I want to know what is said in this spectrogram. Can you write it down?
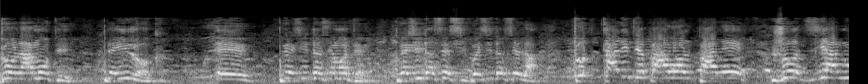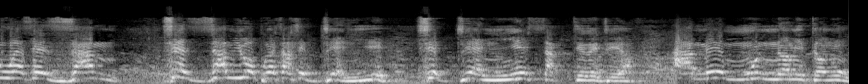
do la monte, peyi lok. E prezident se monte, prezident se si, prezident se la. Tout kalite parol pale, jodi an nou e se zam. Se zam yo pre sa se denye, se denye sak terete ya. Ame moun nan mi tan nou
